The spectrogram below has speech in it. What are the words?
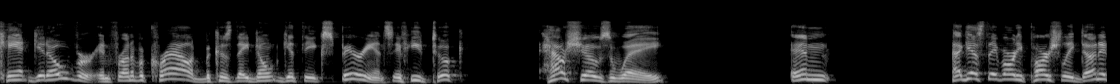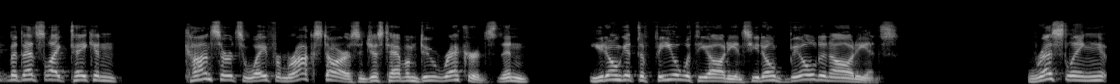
can't get over in front of a crowd because they don't get the experience. If you took house shows away, and I guess they've already partially done it, but that's like taking concerts away from rock stars and just have them do records. Then you don't get to feel with the audience, you don't build an audience. Wrestling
